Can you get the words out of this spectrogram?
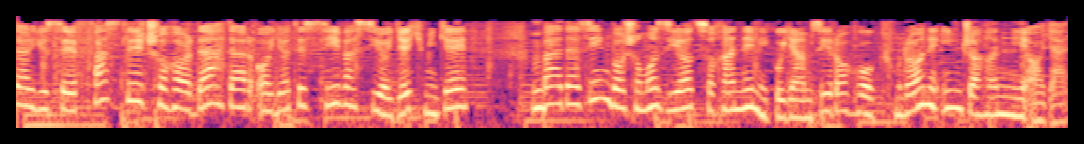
در یوسف فصل چهارده در آیات سی و سی و یک میگه بعد از این با شما زیاد سخن نمی‌گویم زیرا حکمران این جهان می آید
